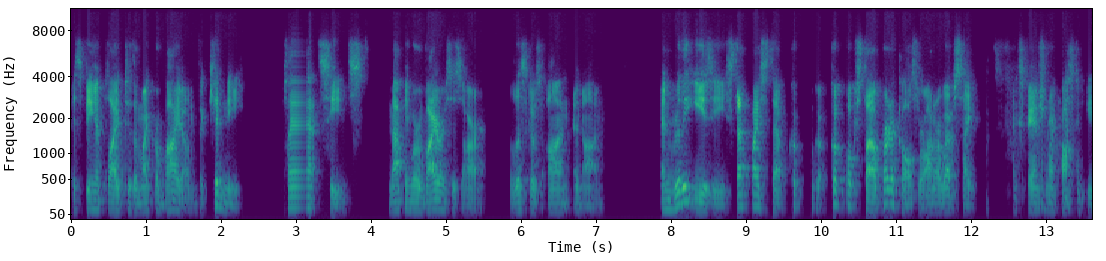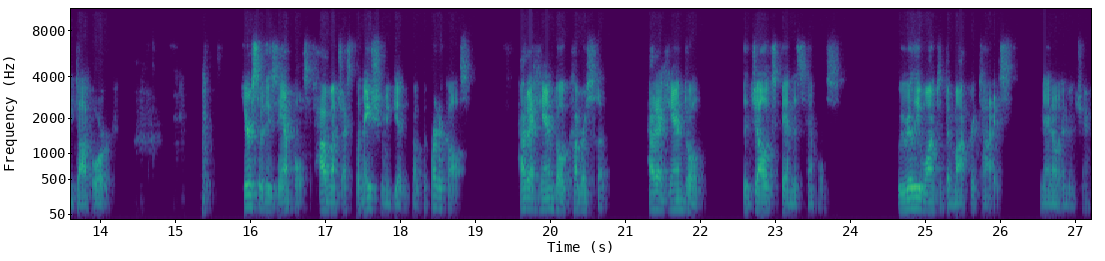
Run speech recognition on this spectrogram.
It's being applied to the microbiome, the kidney, plant seeds, mapping where viruses are. The list goes on and on. And really easy, step-by-step cookbook style protocols are on our website expansionmicroscopy.org. Here are some examples of how much explanation we give about the protocols. How to handle cover slip, how to handle the gel expanded samples. We really want to democratize nanoimaging.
